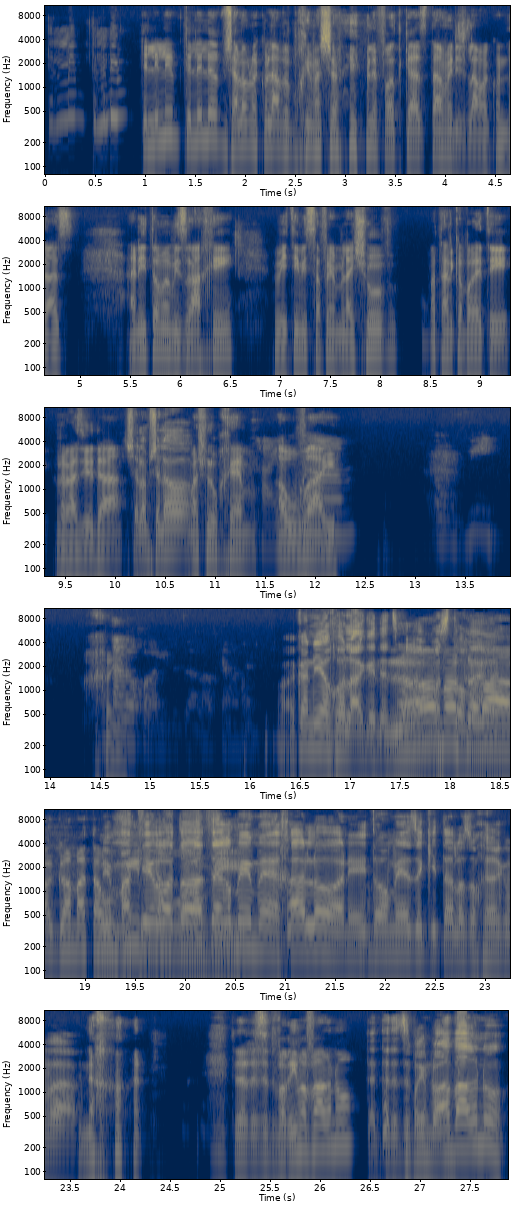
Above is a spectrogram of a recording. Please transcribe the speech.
טלילים טלילים טלילים שלום לכולם וברוכים השבים לפודקאסט תם ונשלם הקונדס. אני תומר מזרחי ואיתי מסתפרים עליי שוב מתן קברטי ורז יהודה שלום שלום. מה שלומכם אהוביי. אהובי. אתה לא. רק אני יכול להגיד את זה עליו, לא מה זאת מה קרה אומרת? גם את אני אהובי מכיר וגם אותו הוא יותר אהובי. ממך, הלו, אני איתו מאיזה כיתה לא זוכר כבר. נכון. אתה יודע איזה דברים עברנו? אתה יודע איזה דברים לא עברנו?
